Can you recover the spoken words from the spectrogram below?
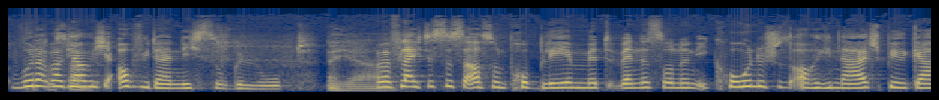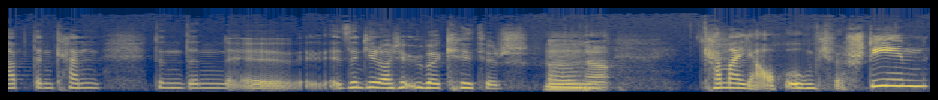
Wurde aber, glaube ich, auch wieder nicht so gelobt. Naja. Aber vielleicht ist es auch so ein Problem mit, wenn es so ein ikonisches Originalspiel gab, dann kann, dann, dann äh, sind die Leute überkritisch. ähm, ja. Kann man ja auch irgendwie verstehen.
